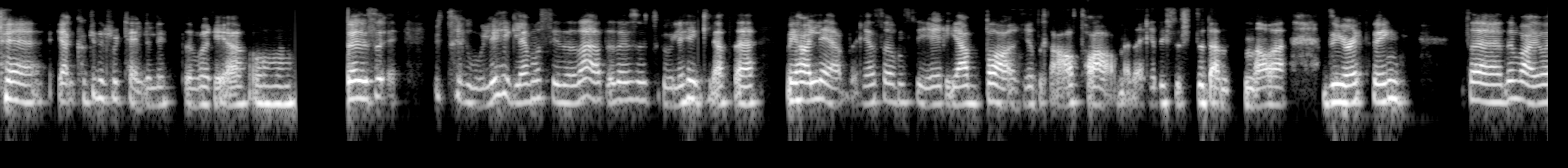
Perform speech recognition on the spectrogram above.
ja, kan ikke du fortelle litt, Maria, om Det er så utrolig hyggelig, jeg må si det da, at det er så utrolig hyggelig at vi har ledere som sier ja, bare dra og ta med dere disse studentene og do your thing. Så det var jo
